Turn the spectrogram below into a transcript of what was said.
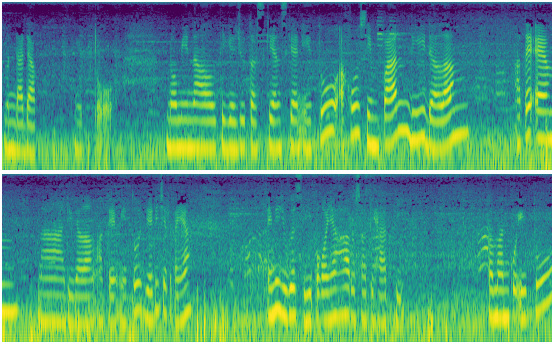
mendadak gitu. Nominal 3 juta sekian-sekian itu aku simpan di dalam ATM nah di dalam ATM itu jadi ceritanya ini juga sih pokoknya harus hati-hati. Temanku itu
